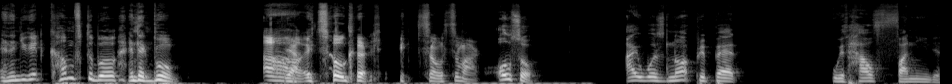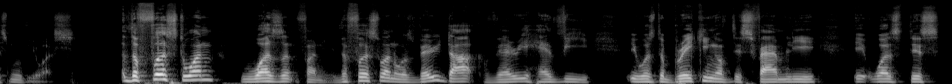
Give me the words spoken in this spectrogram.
And then you get comfortable and then boom. Oh, Yeah. it's so good. It's so smart. Also, I was not prepared with how funny this movie was. The first one wasn't funny. The first one was very dark, very heavy. It was the breaking of this family. It was this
